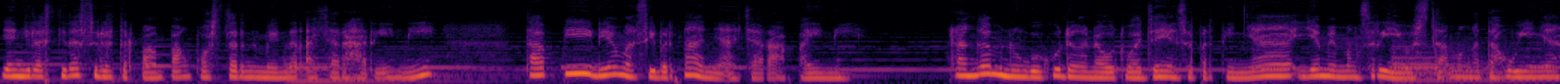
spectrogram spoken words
yang jelas-jelas sudah terpampang poster dan banner acara hari ini, tapi dia masih bertanya acara apa ini. Rangga menungguku dengan raut wajah yang sepertinya ia memang serius tak mengetahuinya.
